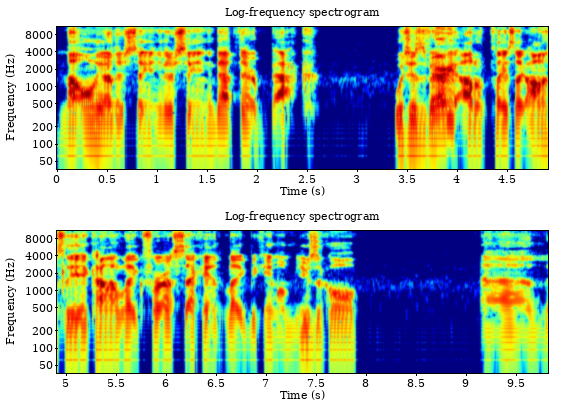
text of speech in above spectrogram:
Not only are they singing, they're singing that they're back, which is very out of place. Like honestly, it kind of like for a second like became a musical, and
